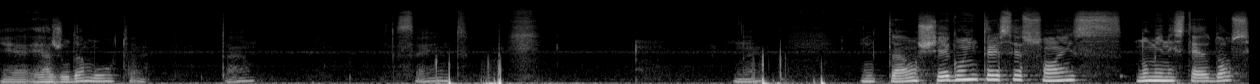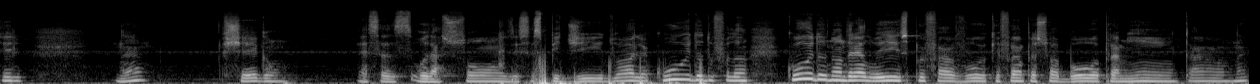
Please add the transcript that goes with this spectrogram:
É, é ajuda mútua, tá? Certo? Né? Então chegam intercessões no Ministério do Auxílio, né? Chegam essas orações, esses pedidos. Olha, cuida do fulano, cuida do André Luiz, por favor, que foi uma pessoa boa para mim tal, né?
